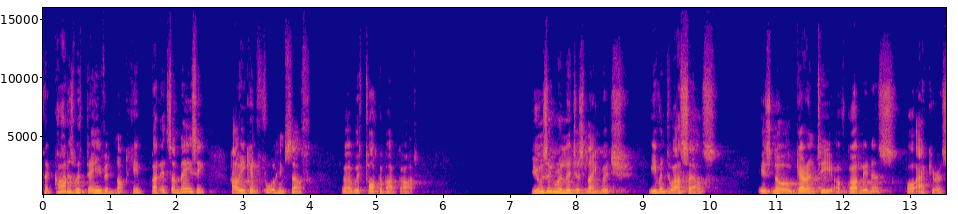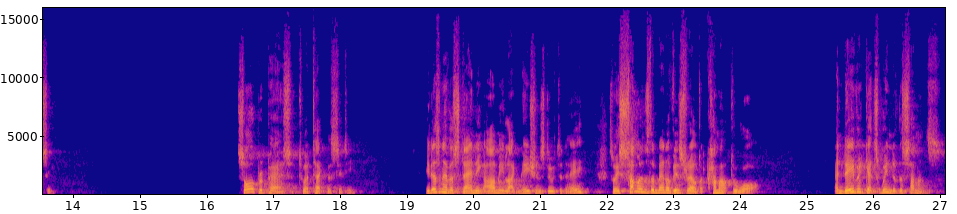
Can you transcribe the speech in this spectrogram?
that God is with David, not him. But it's amazing how he can fool himself uh, with talk about God. Using religious language, even to ourselves, is no guarantee of godliness or accuracy. Saul prepares to attack the city. He doesn't have a standing army like nations do today. So he summons the men of Israel to come out to war. And David gets wind of the summons.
